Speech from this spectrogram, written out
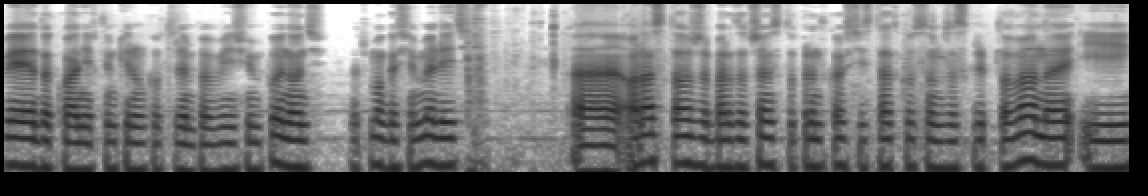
wieje dokładnie w tym kierunku, w którym powinniśmy płynąć, lecz mogę się mylić. E, oraz to, że bardzo często prędkości statku są zaskryptowane i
